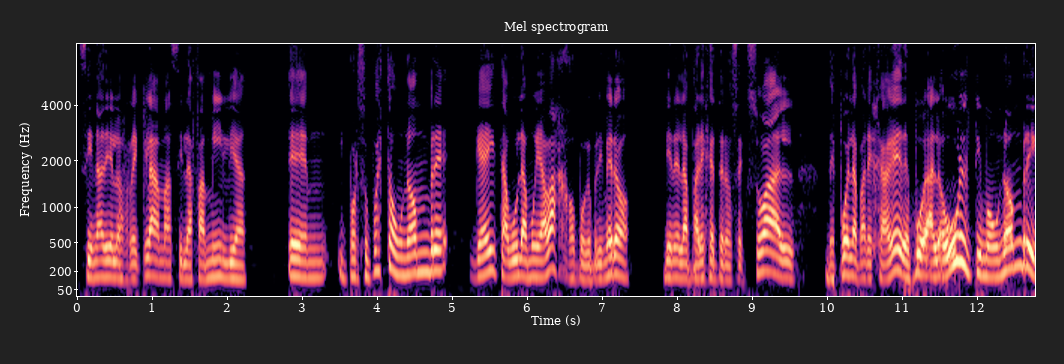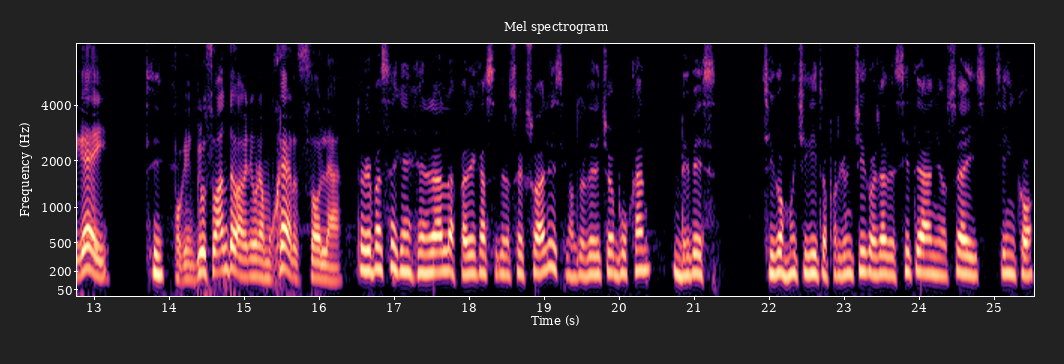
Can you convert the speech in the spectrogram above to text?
si nadie los reclama, si la familia. Eh, y por supuesto, un hombre gay tabula muy abajo, porque primero viene la pareja heterosexual, después la pareja gay, después a lo último un hombre y gay, Sí. porque incluso antes va a venir una mujer sola. Lo que pasa es que en general las parejas heterosexuales y contra el derecho buscan bebés, chicos muy chiquitos, porque un chico ya de 7 años, 6, 5,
